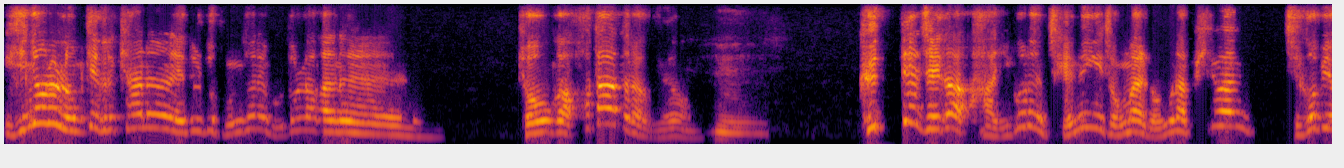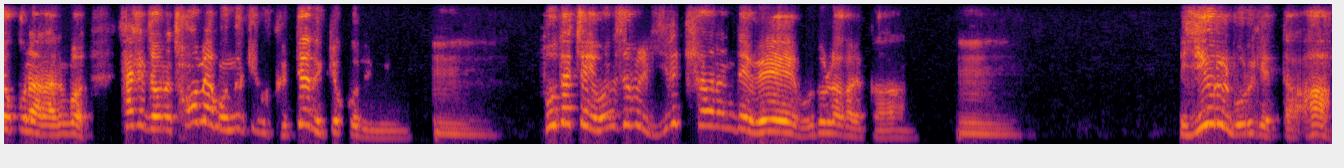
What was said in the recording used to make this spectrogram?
2년을 넘게 그렇게 하는 애들도 본선에 못 올라가는 경우가 허다하더라고요. 음, 그때 제가 아 이거는 재능이 정말 너무나 필요한 직업이었구나라는 걸 사실 저는 처음에 못 느끼고 그때 느꼈거든요. 음, 도대체 연습을 이렇게 하는데 왜 못 올라갈까? 음, 이유를 모르겠다. 아,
